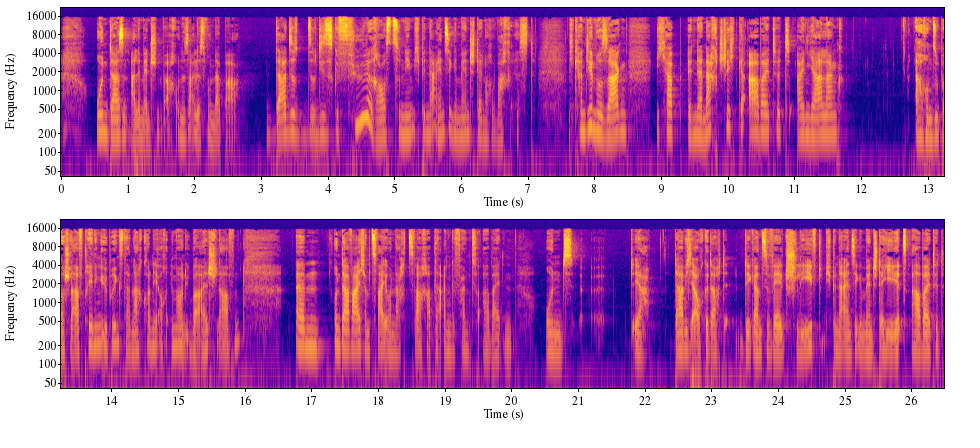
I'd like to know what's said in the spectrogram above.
und da sind alle Menschen wach und ist alles wunderbar. Da so, so dieses Gefühl rauszunehmen, ich bin der einzige Mensch, der noch wach ist. Ich kann dir nur sagen, ich habe in der Nachtschicht gearbeitet, ein Jahr lang auch ein super Schlaftraining übrigens. Danach konnte ich auch immer und überall schlafen. Ähm, und da war ich um zwei Uhr nachts wach, habe da angefangen zu arbeiten. Und äh, ja, da habe ich auch gedacht, die ganze Welt schläft. Ich bin der einzige Mensch, der hier jetzt arbeitet.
